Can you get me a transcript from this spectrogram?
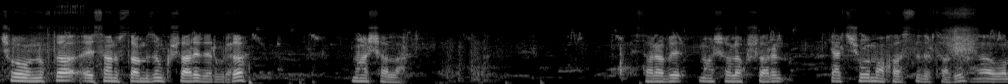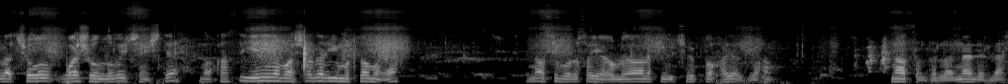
çoğunlukta Ehsan ustamızın kuşlarıdır burada. Maşallah. Ehsan abi maşallah kuşların gerçi çoğu makaslıdır tabi. Ha valla çoğu baş olduğu için işte makaslı yeni yeni başladılar yumurtlamaya. Nasıl olursa yavruları alıp bir uçurup bakacağız bakalım. Nasıldırlar, nedirler?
